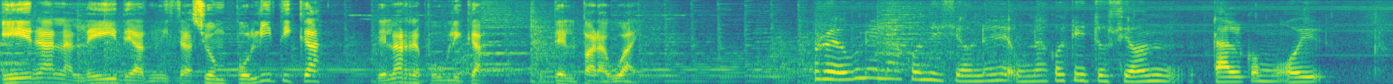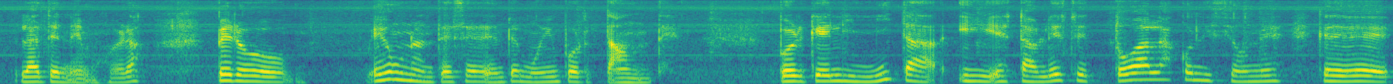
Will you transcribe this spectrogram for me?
Era la ley de administración política de la República del Paraguay. Reúne las condiciones una constitución tal como hoy la tenemos, ¿verdad? Pero es un antecedente muy importante porque limita y establece todas las condiciones que debe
